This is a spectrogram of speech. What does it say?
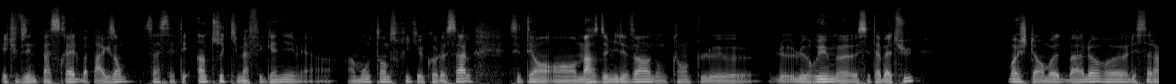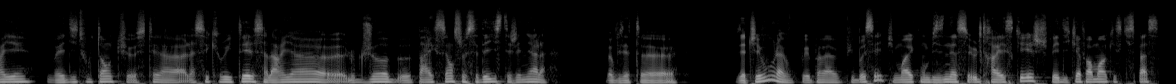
et tu faisais une passerelle. Bah, par exemple, ça c'était un truc qui m'a fait gagner mais un, un montant de fric colossal. C'était en, en mars 2020, donc quand le, le, le rhume euh, s'est abattu. Moi, j'étais en mode, bah alors, euh, les salariés, vous m'avez dit tout le temps que c'était la, la sécurité, le salariat, euh, le job, euh, par excellence, le CDI, c'était génial. Bah, vous êtes, vous êtes chez vous, là, vous pouvez pas plus bosser. Puis moi, avec mon business ultra risqué, je fais 10 cas par mois, qu'est-ce qui se passe?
